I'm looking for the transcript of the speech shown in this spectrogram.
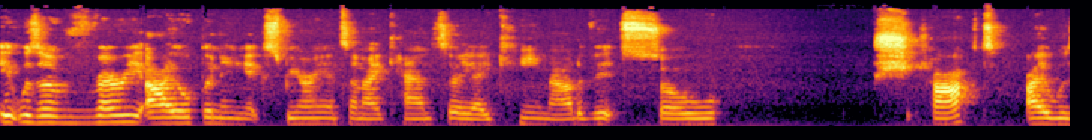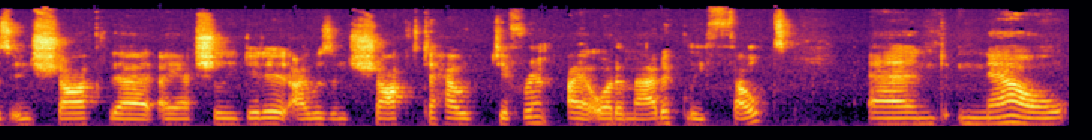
it was a very eye opening experience, and I can say I came out of it so shocked. I was in shock that I actually did it. I was in shock to how different I automatically felt. And now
